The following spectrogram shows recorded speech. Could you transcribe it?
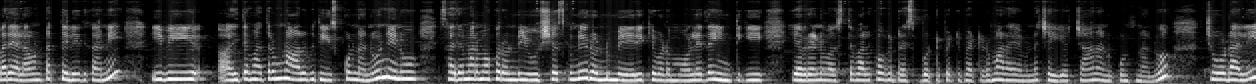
మరి ఎలా ఉంటుందో తెలియదు కానీ ఇవి అయితే మాత్రం నాలుగు తీసుకున్నాను. నేను సరే మనం ఒక రెండు యూజ్ చేసుకుని రెండు మేరీకి ఇవ్వడమో లేదా ఇంటికి ఎవరైనా వస్తే వాళ్ళకి ఒక డ్రెస్ బొట్టు పెట్టి పెట్టడం అలా ఏమైనా చేయొచ్చా అని అనుకుంటున్నాను. చూడాలి.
